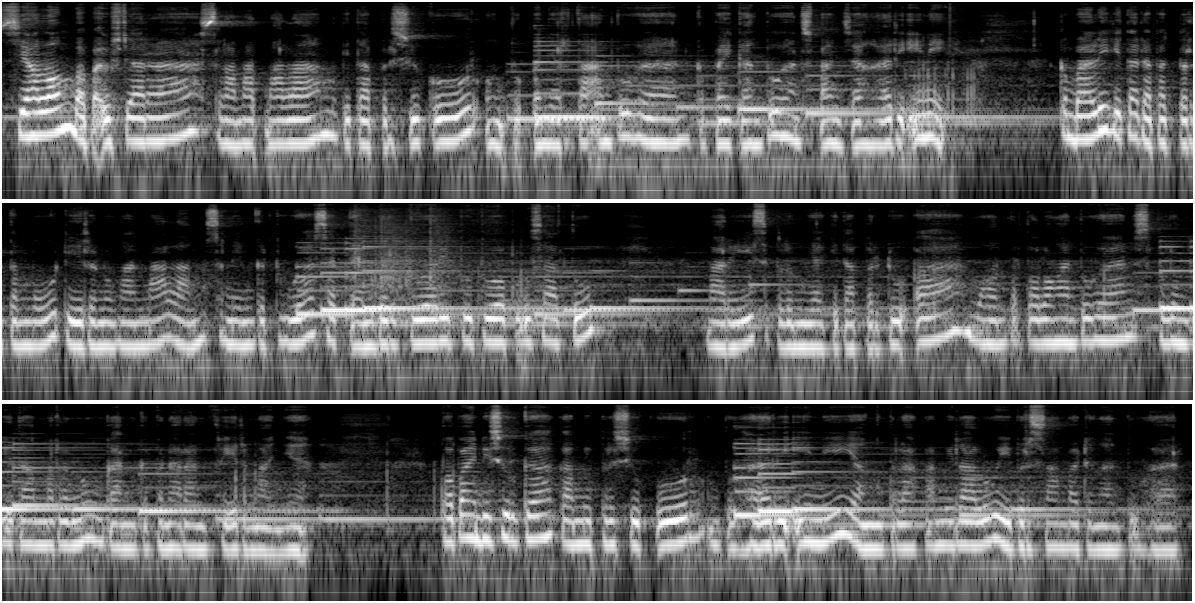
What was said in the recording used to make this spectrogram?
Shalom Bapak Ibu Saudara, selamat malam. Kita bersyukur untuk penyertaan Tuhan, kebaikan Tuhan sepanjang hari ini. Kembali kita dapat bertemu di renungan malam Senin kedua September 2021. Mari sebelumnya kita berdoa, mohon pertolongan Tuhan sebelum kita merenungkan kebenaran firman-Nya. Bapak yang di surga, kami bersyukur untuk hari ini yang telah kami lalui bersama dengan Tuhan.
